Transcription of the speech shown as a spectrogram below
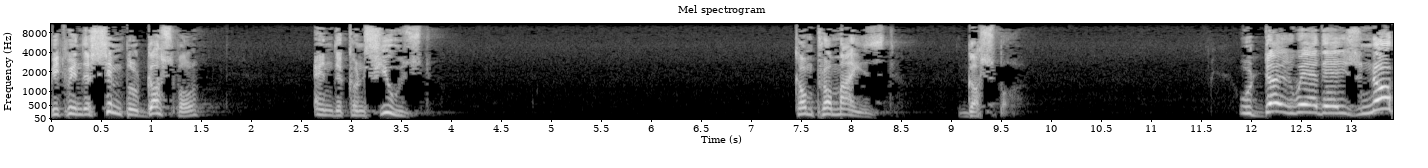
between the simple gospel and the confused, compromised gospel. Who does where there is no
